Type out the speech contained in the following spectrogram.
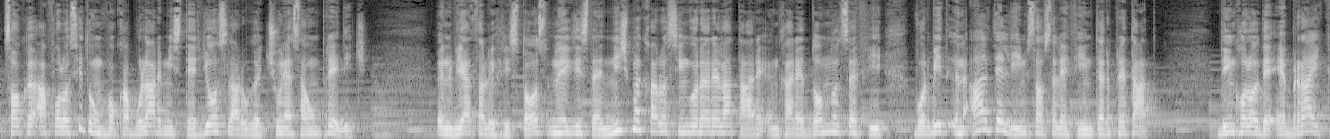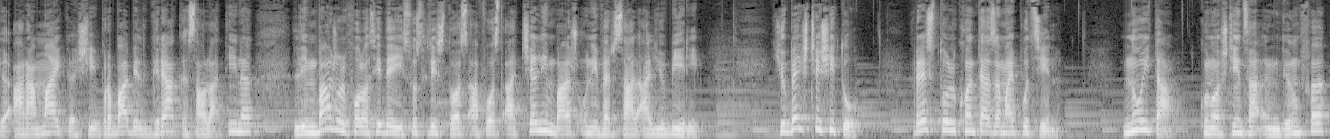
sau că a folosit un vocabular misterios la rugăciune sau în predici. În viața lui Hristos nu există nici măcar o singură relatare în care Domnul să fi vorbit în alte limbi sau să le fi interpretat. Dincolo de ebraică, aramaică și probabil greacă sau latină, limbajul folosit de Isus Hristos a fost acel limbaj universal al iubirii. Iubește și tu. Restul contează mai puțin. Nu uita, cunoștința îngânfă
